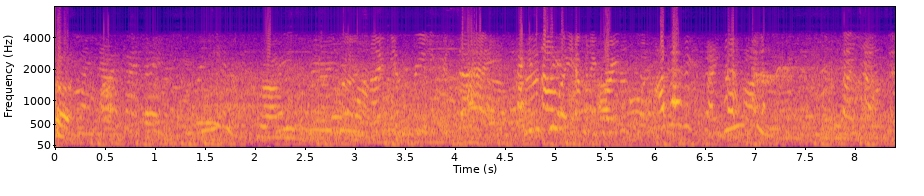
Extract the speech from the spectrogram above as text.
Had a really good day. You sound like you're having a great one. I'm having a great one. Fantastic.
